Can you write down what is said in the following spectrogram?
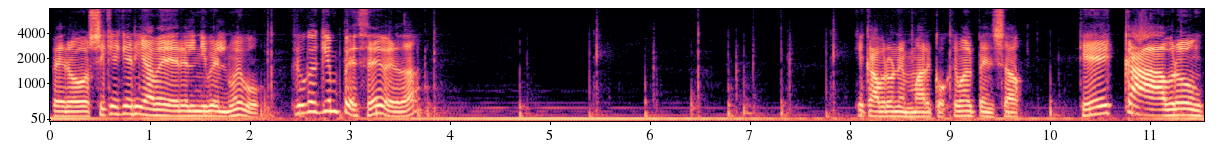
Pero sí que quería ver el nivel nuevo. Creo que aquí empecé, ¿verdad? Qué cabrones, Marcos, qué mal pensado. ¡Qué cabrón!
